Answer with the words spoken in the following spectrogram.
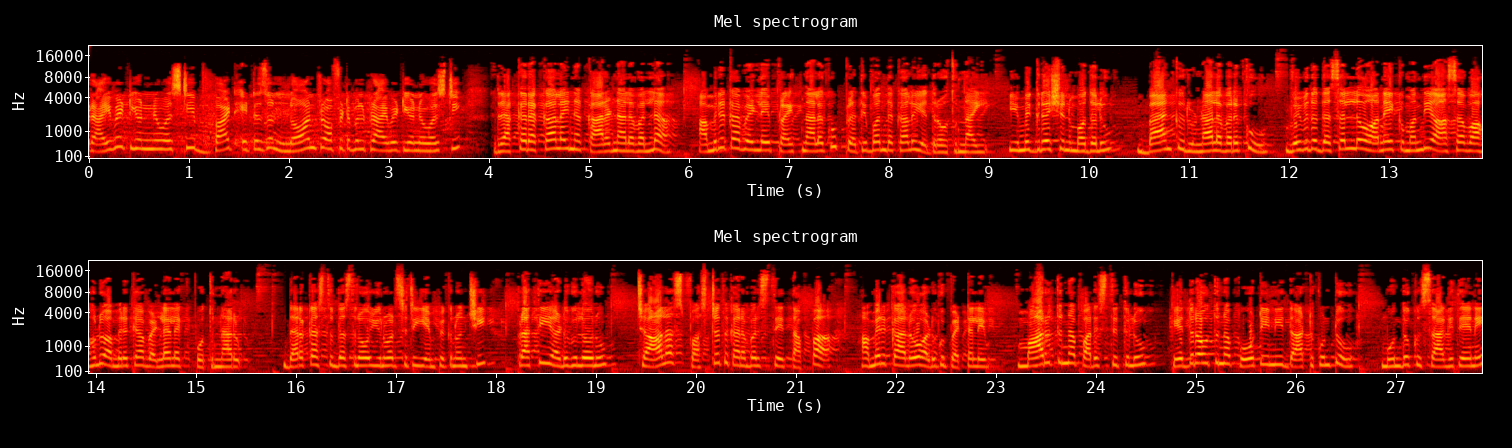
private university but it is a non profitable private university రకరకాలైన కారణాల వల్ల అమెరికా వెళ్ళే ప్రయత్నాలకు ప్రతిబంధకాలు ఎదురవుతున్నాయి. ఇమిగ్రేషన్ మొదలు బ్యాంకు రుణాల వరకు వివిధ దశల్లో అనేక మంది ఆశావాహులు అమెరికా వెళ్ళలేకపోతున్నారు. దరఖాస్తు దశలో యూనివర్సిటీ ఎంపిక నుంచి ప్రతి అడుగులోనూ చాలా స్పష్టత కనబరిస్తే తప్ప అమెరికాలో అడుగు పెట్టలేం. మారుతున్న పరిస్థితులు ఎదురవుతున్న పోటీని దాటుకుంటూ ముందుకు సాగితేనే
